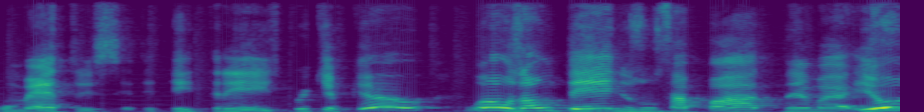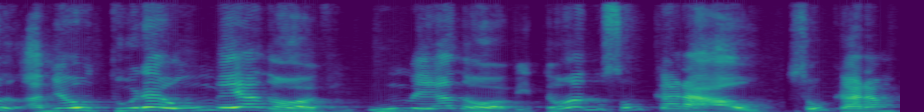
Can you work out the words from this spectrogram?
1,73m. Por quê? Porque eu vou usar um tênis, um sapato, né? Mas eu, a minha altura é 1,69, 1,69. Então eu não sou um cara alto, sou um cara,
